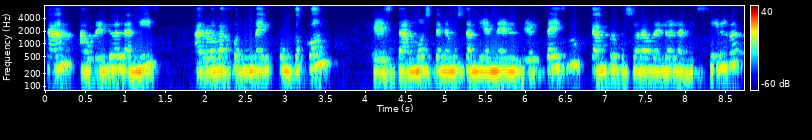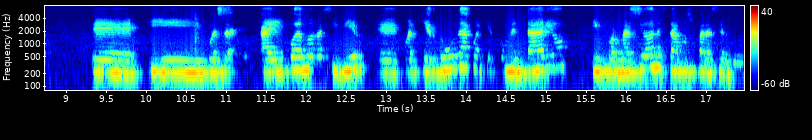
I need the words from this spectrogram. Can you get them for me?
camaurelioalanis.com. Estamos, tenemos también el, el Facebook, cam profesor Aurelio Alanis Silva. Eh, y pues ahí podemos recibir eh, cualquier duda, cualquier comentario, información, estamos para servir.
